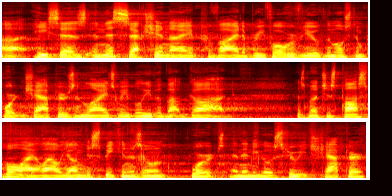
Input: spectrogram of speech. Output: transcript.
Uh, he says, In this section, I provide a brief overview of the most important chapters and lies we believe about God. As much as possible, I allow Young to speak in his own words. And then he goes through each chapter.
